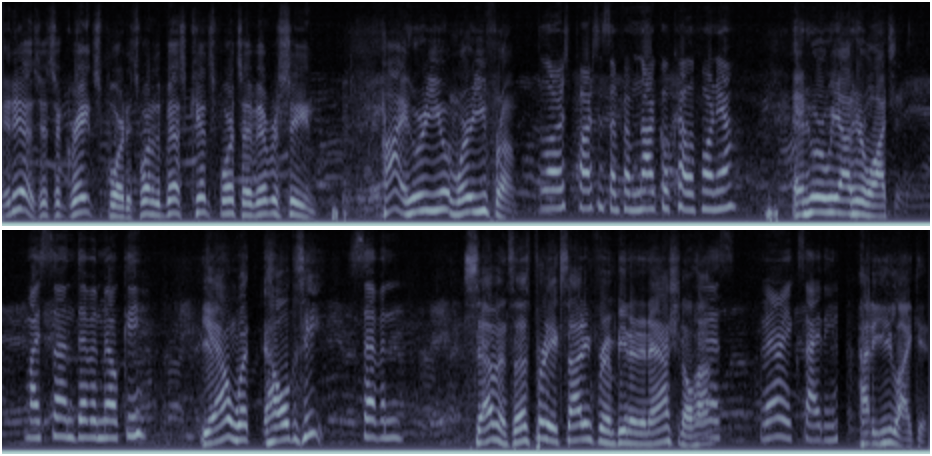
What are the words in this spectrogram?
It is. It's a great sport. It's one of the best kid sports I've ever seen. Hi, who are you and where are you from? Dolores Parsons. I'm from Norco, California. And who are we out here watching? My son, Devin Melky. Yeah, what? How old is he? Seven. Seven. So that's pretty exciting for him being international, huh? Yes, very exciting. How do you like it?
